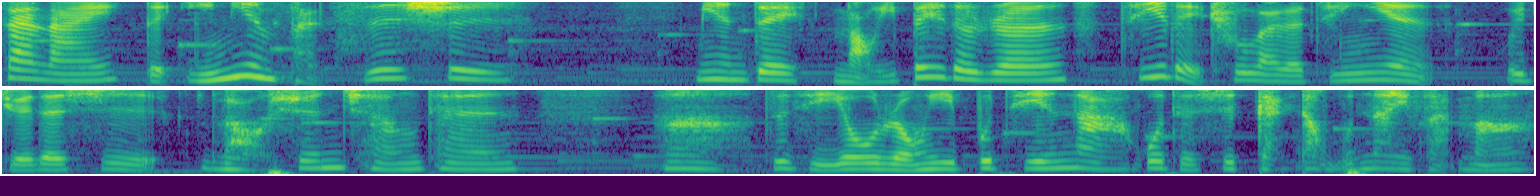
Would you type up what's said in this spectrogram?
再来的一念反思是，面对老一辈的人积累出来的经验。会觉得是老生常谈啊，自己又容易不接纳，或者是感到不耐烦吗？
